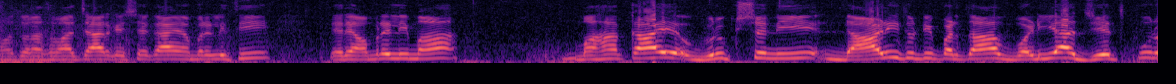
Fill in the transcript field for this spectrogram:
મહત્વના સમાચાર કહી શકાય અમરેલીથી. ત્યારે અમરેલીમાં મહાકાય વૃક્ષની ડાળી તૂટી પડતા વડિયા જેતપુર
